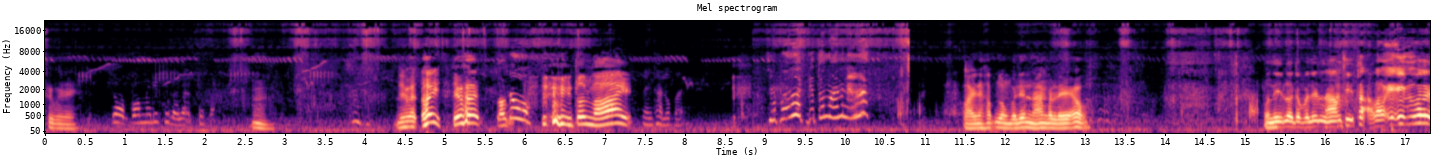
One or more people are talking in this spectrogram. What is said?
คือไปเลยก็ก็ไม่ได้พูดอะไรละสุดอะอืมเดี๋ยวเพิ่นเฮ้ยเดี๋ยวเพิ่นเรา ดู ต้นไม้ไหนถ่ายรูปไปอย่าเปิดเดี๋ยวต้นไม้มันหักไปนะครับ ลงไปเล่นน้ำกันแล้ว วันนี้เราจะไปเล่นน้ำที่สระเราเองเลย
